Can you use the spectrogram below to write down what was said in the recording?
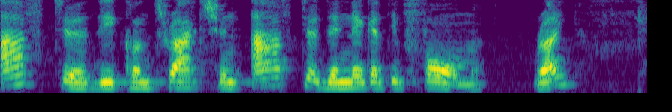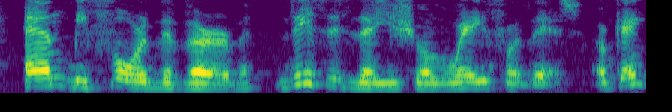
after the contraction, after the negative form, right? and before the verb. This is the usual way for this, okay?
